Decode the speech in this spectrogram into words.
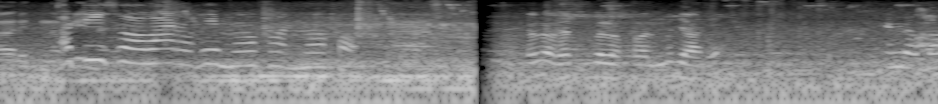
આ રીતના. અઢીસો વાળો હે ચલો રસગુલ્લો ખાવાની મજા આવે? ઠંડો બહુ.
